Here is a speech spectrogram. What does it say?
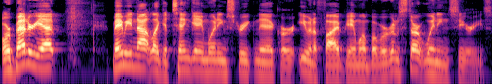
Or better yet, maybe not like a 10 game winning streak, Nick, or even a five game one, but we're going to start winning series.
